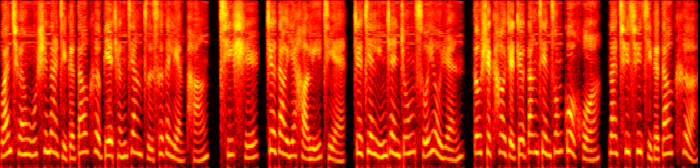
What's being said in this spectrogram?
完全无视那几个刀客憋成酱紫色的脸庞。其实这倒也好理解，这剑林阵中所有人都是靠着这当剑宗过活，那区区几个刀客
